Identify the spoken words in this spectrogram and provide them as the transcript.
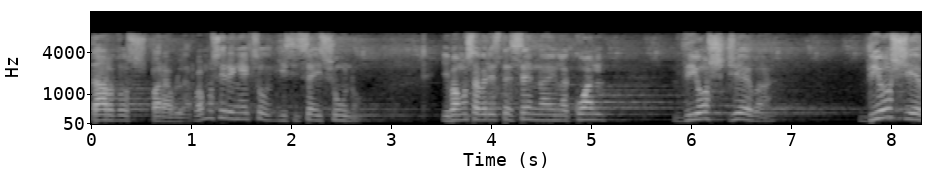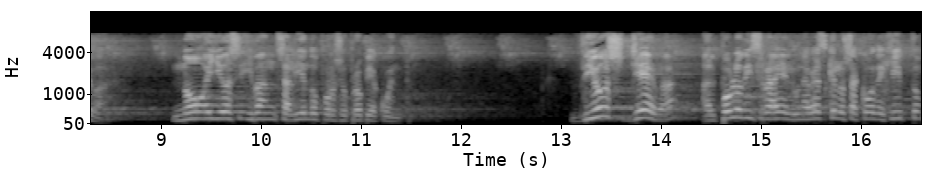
tardos para hablar. Vamos a ir en Éxodo 16.1 y vamos a ver esta escena en la cual Dios lleva, Dios lleva, no ellos iban saliendo por su propia cuenta. Dios lleva al pueblo de Israel una vez que lo sacó de Egipto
